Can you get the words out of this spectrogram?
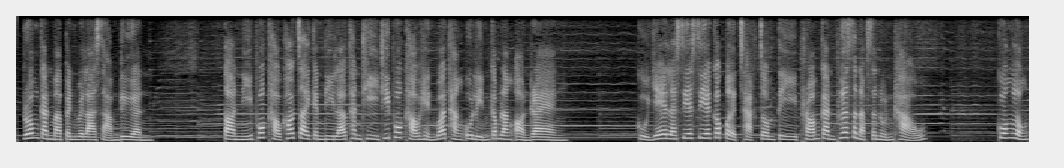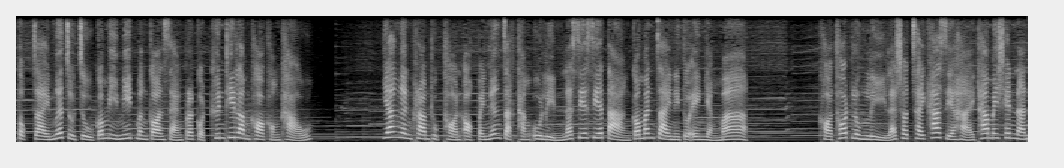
ษร่วมกันมาเป็นเวลาสามเดือน ตอนนี้พวกเขาเข้าใจกันดีแล้วทันทีที่พวกเขาเห็นว่าถังอูหลินกำลังอ่อนแรง กูเย่และเซียเซียก็เปิดฉากโจมตีพร้อมกันเพื่อสนับสนุนเขา กวงหลงตกใจเมื่อจู่ๆก็มีมีดมังกรแสงปรากฏขึ้นที่ลำคอของเขา ย่างเงินครามถูกถอนออกไปเนื่องจากถังอูหลินและเซียเซียต่างก็มั่นใจในตัวเองอย่างมาก ขอโทษลุงหลี่และชดใช้ค่าเสียหายถ้าไม่เช่นนั้น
